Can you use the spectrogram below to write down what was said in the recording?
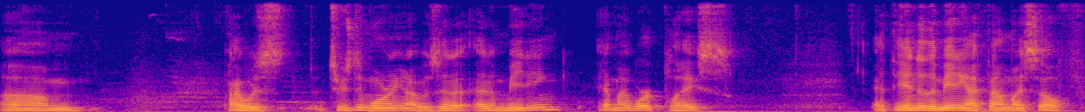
um, I was Tuesday morning. I was a, at a meeting at my workplace, at the end of the meeting, I found myself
